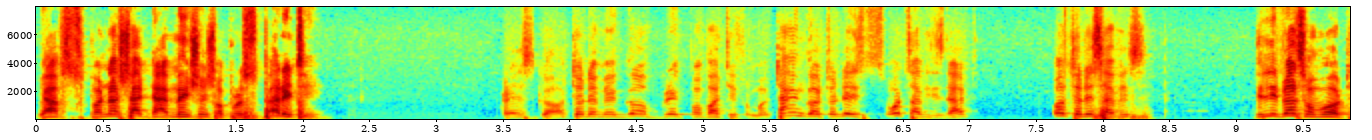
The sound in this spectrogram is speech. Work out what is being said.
You have supernatural dimensions of prosperity. Praise God. Today, may God break poverty from us. Thank God. Today, what service is that? What's today's service? Deliverance from what?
